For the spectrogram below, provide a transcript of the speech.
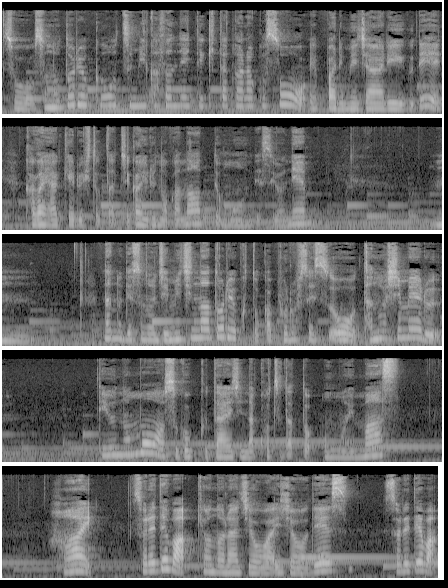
そうその努力を積み重ねてきたからこそやっぱりメジャーリーグで輝ける人たちがいるのかなって思うんですよね。うん、なのでその地道な努力とかプロセスを楽しめるっていうのもすごく大事なコツだと思います。はいそれでは今日のラジオは以上です。それでは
